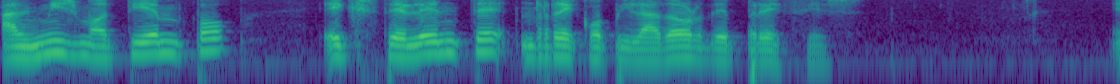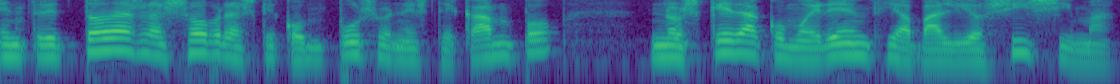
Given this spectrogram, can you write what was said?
al mismo tiempo excelente recopilador de preces. Entre todas las obras que compuso en este campo, nos queda como herencia valiosísima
